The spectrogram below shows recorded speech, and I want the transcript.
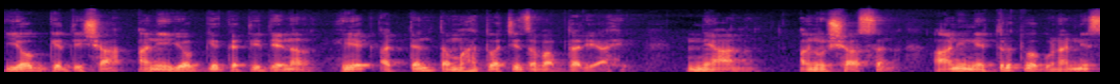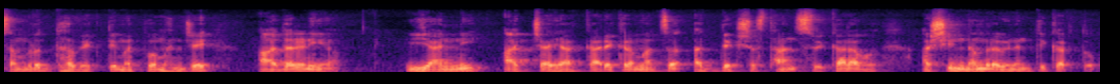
योग्य दिशा आणि योग्य गती देणं ही एक अत्यंत महत्त्वाची जबाबदारी आहे. ज्ञान अनुशासन आणि नेतृत्व गुणांनी समृद्ध व्यक्तिमत्व म्हणजे आदरणीय. यांनी आजच्या ह्या कार्यक्रमाचं अध्यक्षस्थान स्वीकारावं अशी नम्र विनंती करतो.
